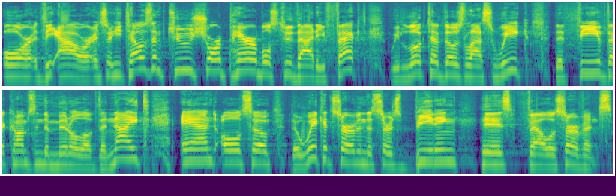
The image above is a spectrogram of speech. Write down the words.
or the hour. And so he tells them two short parables to that effect. We looked at those last week the thief that comes in the middle of the night, and also the wicked servant that starts beating his fellow servants.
